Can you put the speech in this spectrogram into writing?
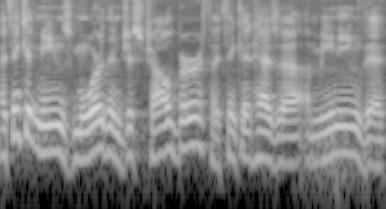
I think it means more than just childbirth. I think it has a, a meaning that,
